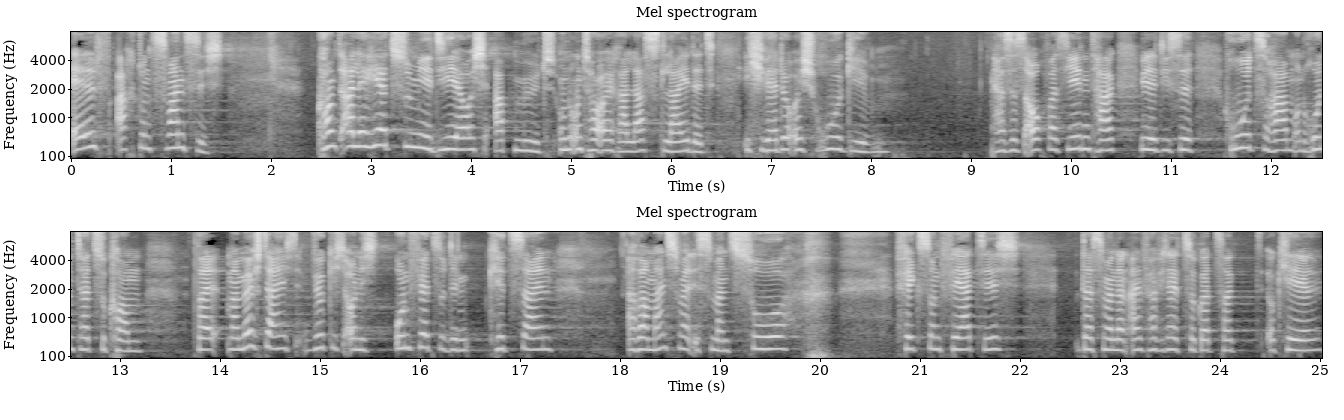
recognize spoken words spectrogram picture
11, 28. Kommt alle her zu mir, die ihr euch abmüht und unter eurer Last leidet. Ich werde euch Ruhe geben. Das ist auch was, jeden Tag wieder diese Ruhe zu haben und runterzukommen. Weil man möchte eigentlich wirklich auch nicht unfair zu den Kids sein. Aber manchmal ist man so fix und fertig, dass man dann einfach wieder zu Gott sagt, okay,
